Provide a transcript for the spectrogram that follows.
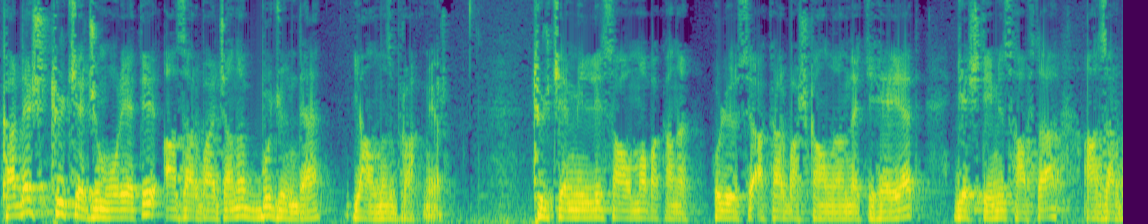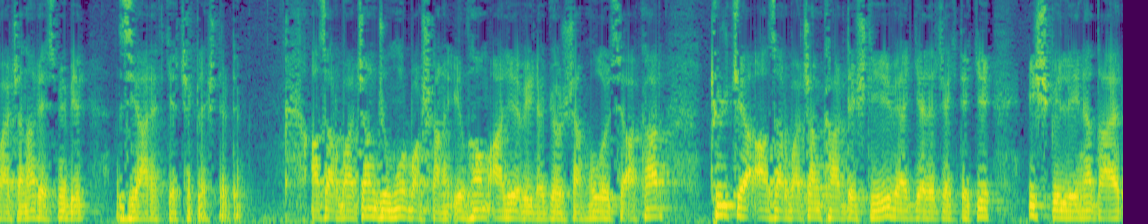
Kardeş Türkiye Cumhuriyeti Azerbaycan'ı bugün de yalnız bırakmıyor. Türkiye Milli Savunma Bakanı Hulusi Akar başkanlığındaki heyet geçtiğimiz hafta Azerbaycan'a resmi bir ziyaret gerçekleştirdi. Azerbaycan Cumhurbaşkanı İlham Aliyev ile görüşen Hulusi Akar, Türkiye-Azerbaycan kardeşliği ve gelecekteki işbirliğine dair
